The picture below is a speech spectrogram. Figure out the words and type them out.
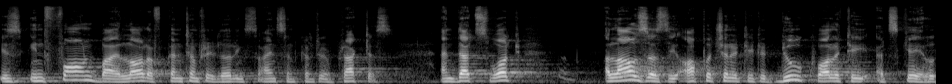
is informed by a lot of contemporary learning science and contemporary practice. And that's what allows us the opportunity to do quality at scale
